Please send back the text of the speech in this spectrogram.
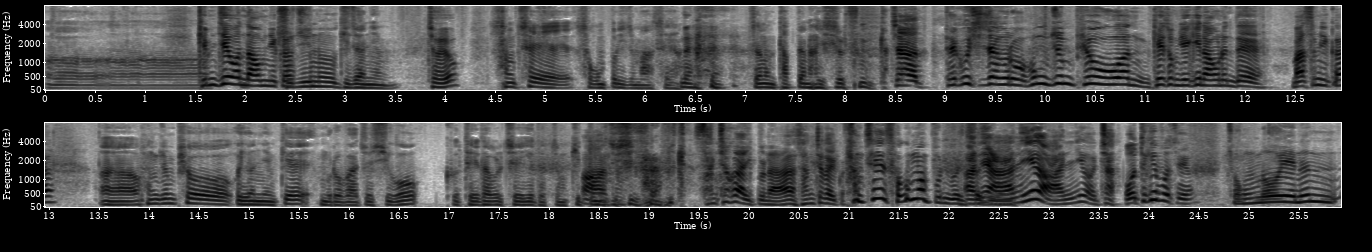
어... 김재원 나옵니까? 주진우 기자님 저요? 상처에 소금 뿌리지 마세요. 네. 저는 답변하기 싫습니다. 자, 대구시장으로 홍준표 의원 계속 얘기 나오는데 맞습니까? 어, 홍준표 의원님께 물어봐 주시고 그 대답을 저에게도 좀 기쁨해 아, 주시기 바랍니다. 상처가 있구나. 상처가 있고. 상처에 소금만 뿌리고 있어. 아니. 아니요 아니요. 자 어떻게 보세요? 종로에는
